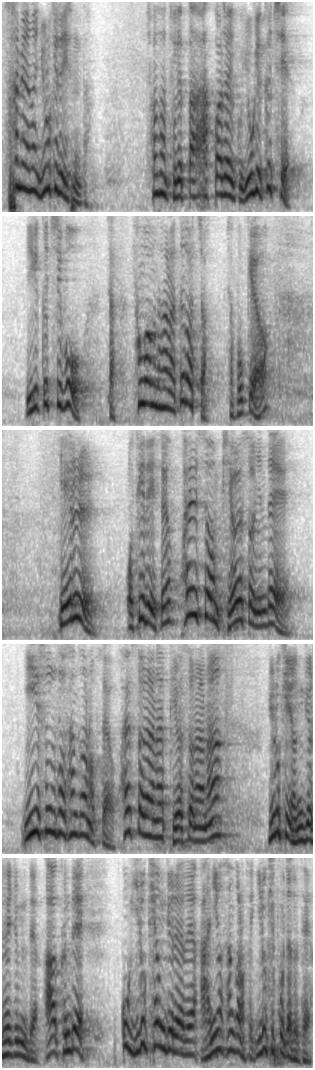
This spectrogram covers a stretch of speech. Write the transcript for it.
사면은 이렇게 돼 있습니다. 천선 두 개 딱 꽈져 있고 요게 끝이에요. 이게 끝이고 자 형광등 하나 뜯었죠. 자 볼게요. 얘를 어떻게 돼 있어요? 활선, 비활선인데 이 순서 상관없어요. 활선 하나, 비활선 하나 이렇게 연결해 주면 돼요. 아 근데 꼭 이렇게 연결해야 돼요? 아니요, 상관없어요. 이렇게 꽂아도 돼요.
